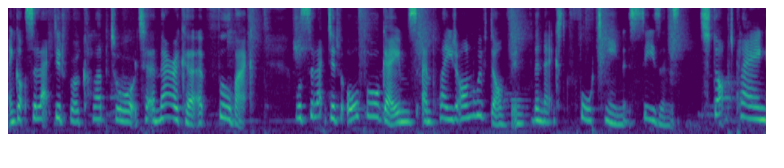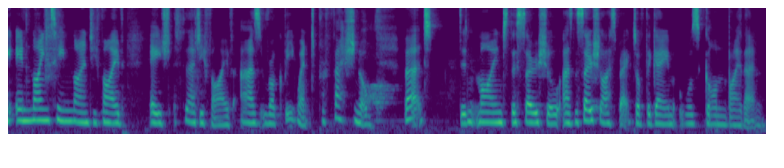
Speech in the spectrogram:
and got selected for a club tour to America at fullback. Was selected for all four games and played on with Dolphin for the next 14 seasons. Stopped playing in 1995, aged 35, as rugby went professional, but didn't mind the social, as the social aspect of the game was gone by then.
